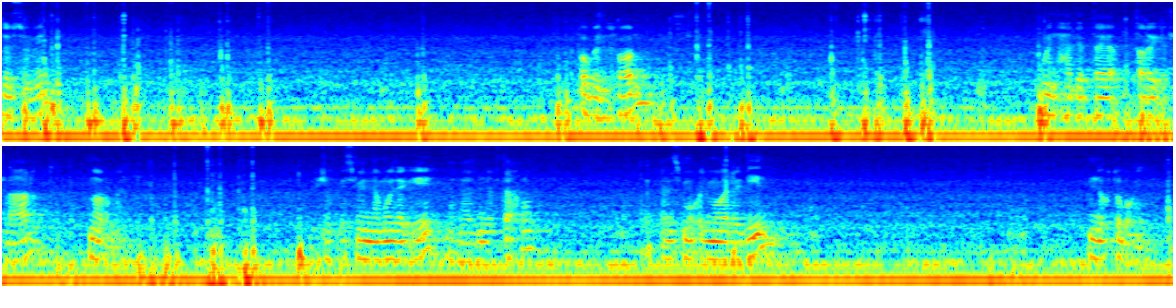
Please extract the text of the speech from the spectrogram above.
دوسوميت طريقة العرض نورمال نشوف اسم النموذج إيه. إحنا لازم نفتحه. كان اسمه الموردين. نكتبه هنا.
